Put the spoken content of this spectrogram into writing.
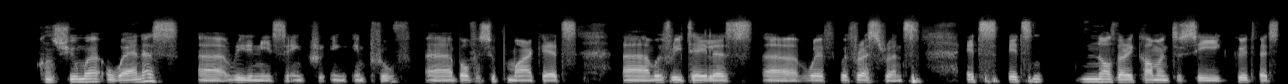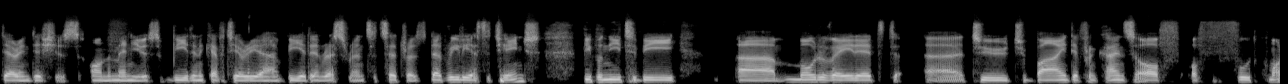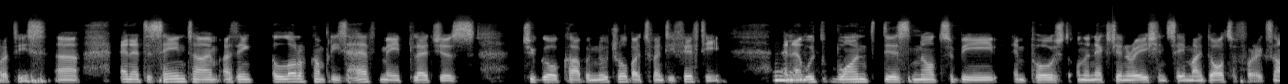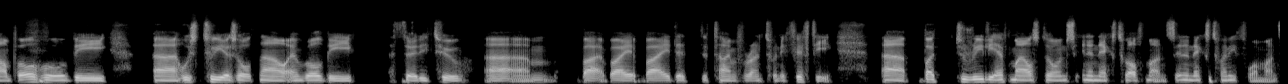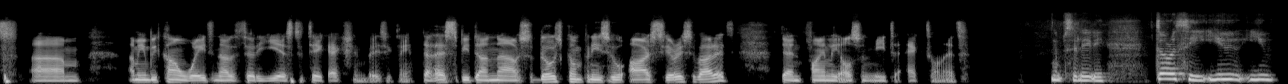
consumer awareness uh, really needs to inc- improve, uh, both in supermarkets, uh, with retailers, uh, with with restaurants. It's it's not very common to see good vegetarian dishes on the menus, be it in a cafeteria, be it in restaurants, etc. That really has to change. People need to be uh, motivated to, uh, to to buy different kinds of of food commodities, uh, and at the same time, I think a lot of companies have made pledges to go carbon neutral by 2050. Mm-hmm. And I mm-hmm. would want this not to be imposed on the next generation. Say my daughter, for example, who will be uh, who's two years old now and will be 32 um, by by by the, the time of around 2050. Uh, but to really have milestones in the next 12 months, in the next 24 months. Um, I mean, we can't wait another 30 years to take action, basically. That has to be done now. So, those companies who are serious about it then finally also need to act on it. Absolutely. Dorothy, you, you,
